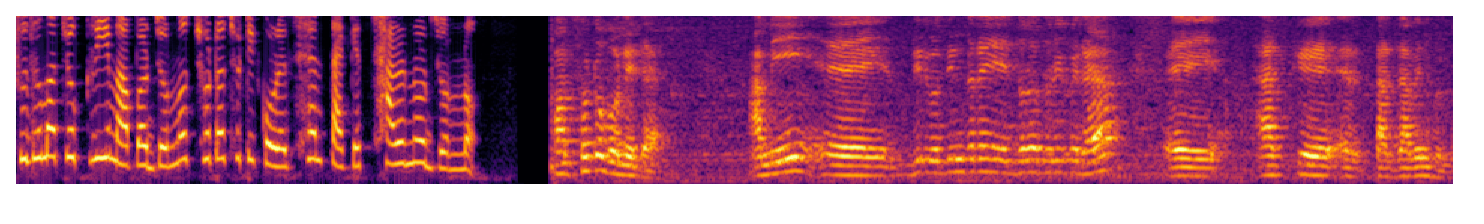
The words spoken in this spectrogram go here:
শুধুমাত্র ক্রিম আপার জন্য ছোটাছুটি করেছেন তাকে ছাড়ানোর জন্য। আমার ছোট আমি দীর্ঘদিন ধরে দৌড়াদৌড়ি করে, এই, আজকে তার জামিন হলো।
